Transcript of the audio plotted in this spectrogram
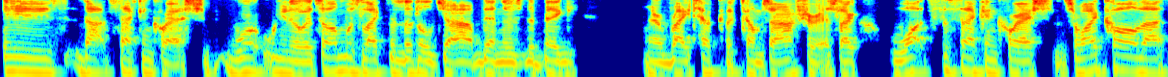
is that second question. you know, it's almost like the little jab. Then there's the big uh, right hook that comes after it. It's like, what's the second question? So I call that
